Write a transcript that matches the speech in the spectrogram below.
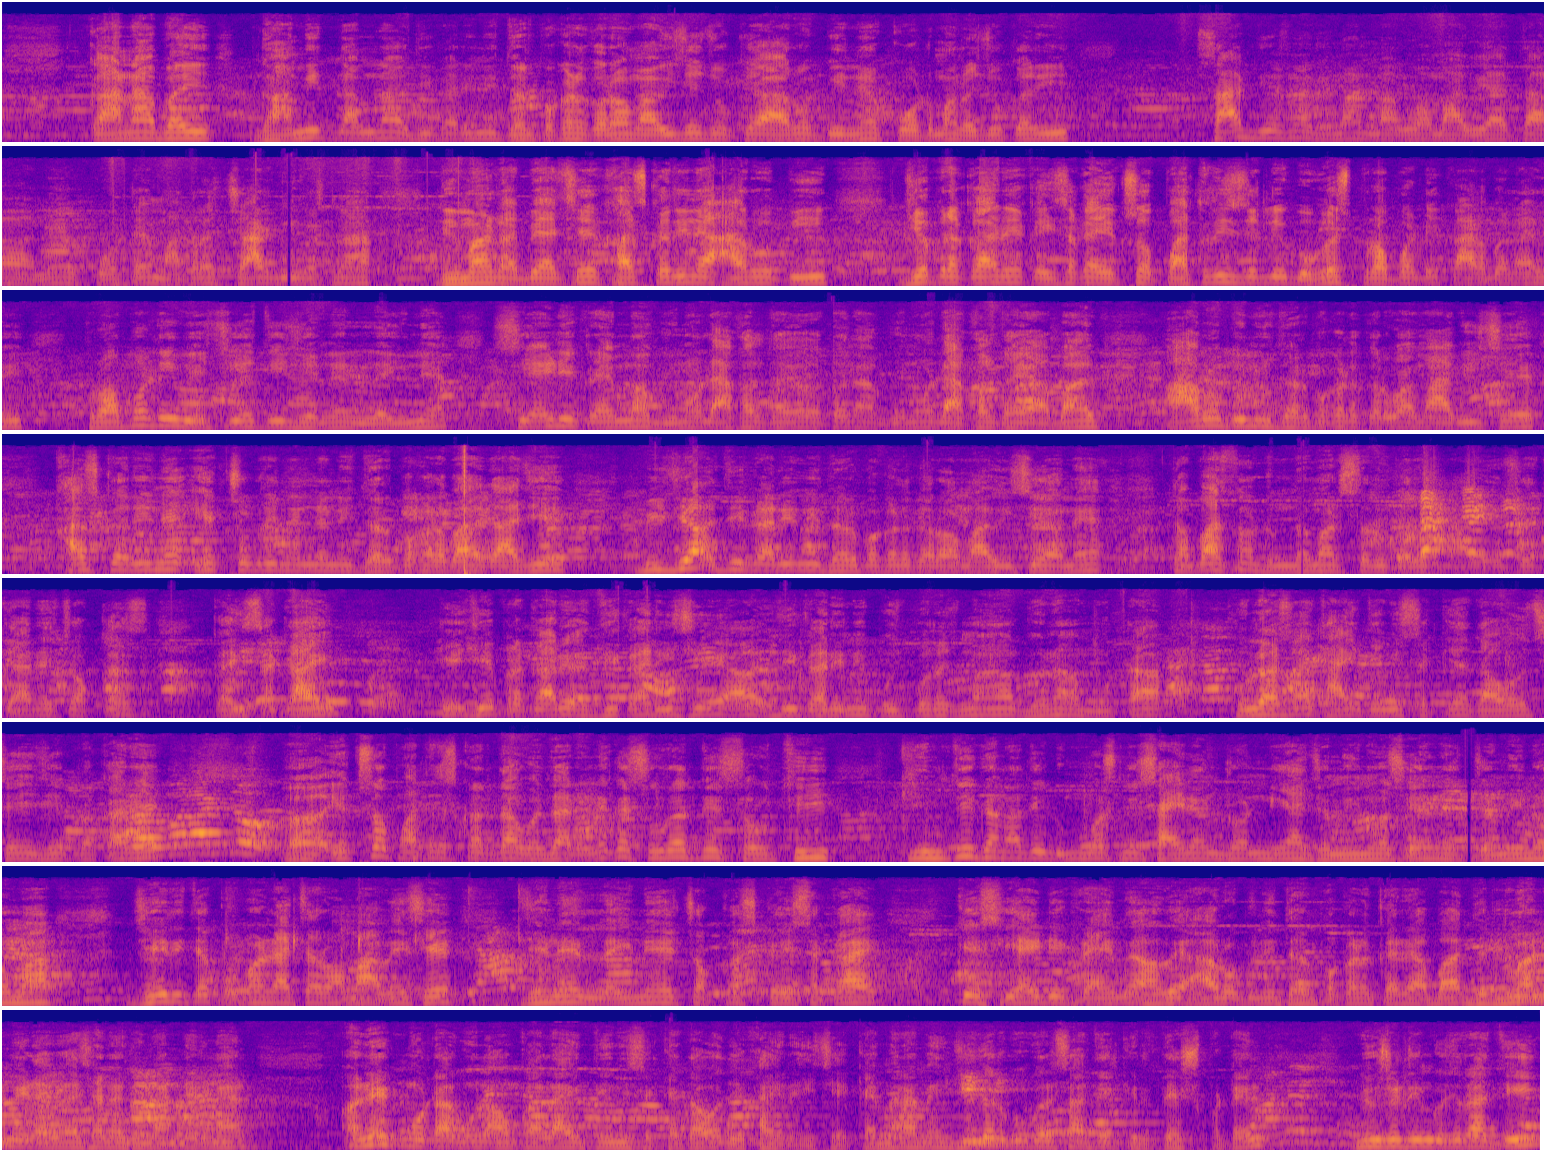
કાનાભાઈ ગામિત નામના અધિકારીની ધરપકડ કરવામાં આવી છે, જોકે આરોપીને કોર્ટમાં રજૂ કરી સાત દિવસના રિમાન્ડ માંગવામાં આવ્યા હતા અને કોર્ટે માત્ર ચાર દિવસના રિમાન્ડ આપ્યા છે. ખાસ કરીને આરોપી જે પ્રકારે કહી શકાય એકસો પાંત્રીસ જેટલી બોગસ પ્રોપર્ટી કાર્ડ બનાવી પ્રોપર્ટી વેચી હતી, જેને લઈને સીઆઈડી ક્રાઇમમાં ગુનો દાખલ થયો હતો અને ગુનો દાખલ થયા બાદ આરોપીની ધરપકડ કરવામાં આવી છે. ખાસ કરીને એક સુપ્રિન્ટેન્ડન્ટની ધરપકડ બાદ આજે બીજા અધિકારીની ધરપકડ કરવામાં આવી છે અને તપાસનો ધમધમાટ શરૂ કરવામાં આવ્યો છે. ત્યારે ચોક્કસ કહી શકાય કે જે પ્રકારે અધિકારી છે, આ અધિકારીની પૂછપરછમાં ઘણા મોટા ખુલાસા થાય તેવી શક્યતાઓ છે. જે પ્રકારે એકસો પાંત્રીસ કરતાં વધારે, એટલે કે સુરતની સૌથી કિંમતી ગણાતી ડુમ્મસની સાયલન્ટ ઝોનની આ જમીનો છે અને જમીનોમાં જે રીતે કૌભાંડ આચરવામાં આવે છે, જેને લઈને ચોક્કસ કહી શકાય કે સીઆઈડી ક્રાઇમે હવે આરોપીની ધરપકડ કર્યા બાદ રિમાન્ડ મેળવ્યા છે અને રિમાન્ડ દરમિયાન અનેક મોટા ગુનાઓ ઉકેલાય તેવી શક્યતાઓ દેખાઈ રહી છે. કેમેરામેન જીગર ગુગલ સાથે કીર્તેશ પટેલ, ન્યૂઝ એટીન ગુજરાતી.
